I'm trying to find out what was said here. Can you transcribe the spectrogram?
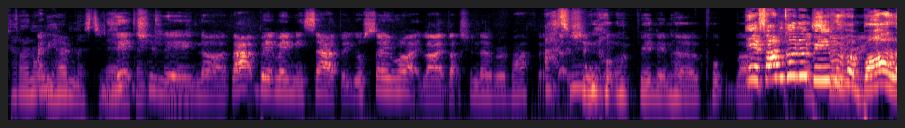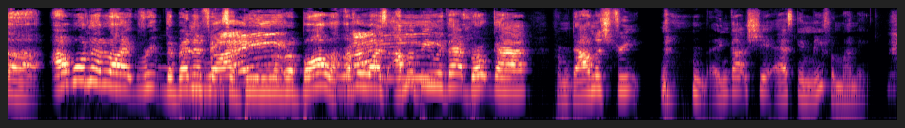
can I not be homeless today? Literally, no, that bit made me sad. But you're so right. Like that should never have happened. At that all. should not have been in her. Like, If I'm gonna be with a story. baller, I wanna like reap the benefits of being with a baller. Otherwise, I'm gonna be with that broke guy from down the street. Ain't got shit asking me for money.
